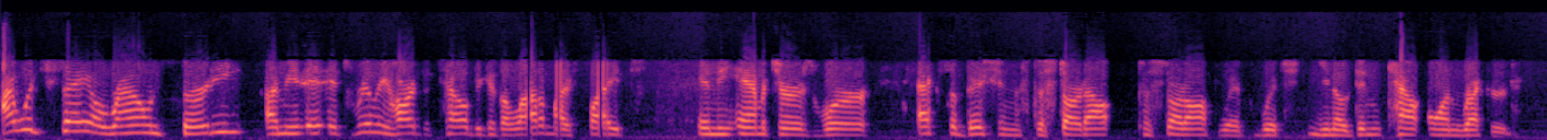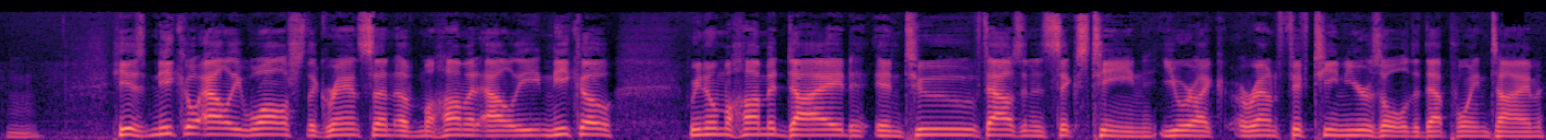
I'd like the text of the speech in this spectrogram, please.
I would say around 30. I mean, it, it's really hard to tell because a lot of my fights in the amateurs were exhibitions to start out to start off with, which you know didn't count on record. Hmm. He is Nico Ali Walsh, the grandson of Muhammad Ali. Nico, we know Muhammad died in 2016. You were like around 15 years old at that point in time.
